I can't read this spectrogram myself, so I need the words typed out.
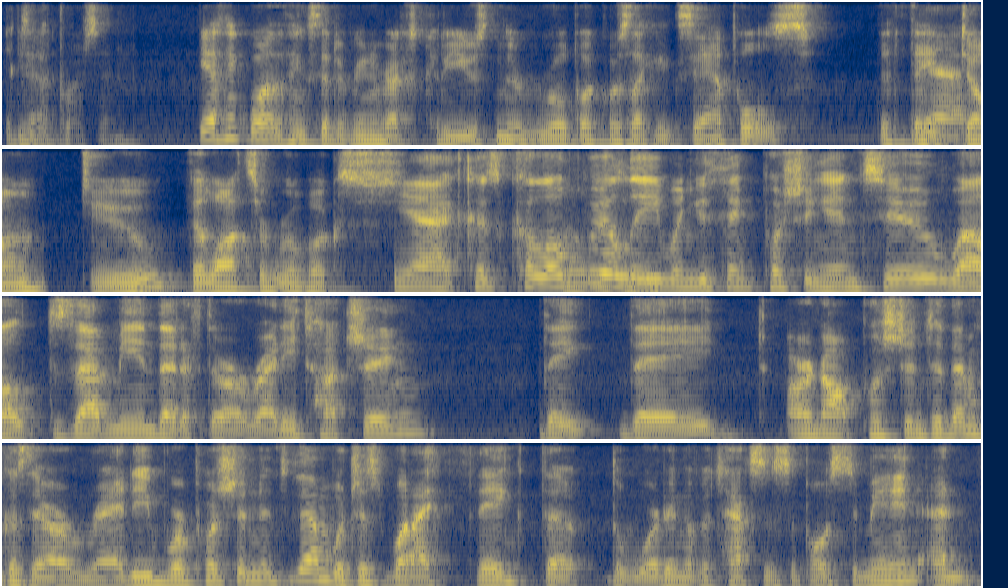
into Yeah. the person. Yeah, I think one of the things that Arena Rex could have used in their rulebook was like examples that they Yeah. don't do. There are lots of rulebooks. Yeah, because colloquially, when you think pushing into, well, does that mean that if they're already touching, they they are not pushed into them because they already were pushing into them, which is what I think the the wording of the text is supposed to mean. And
